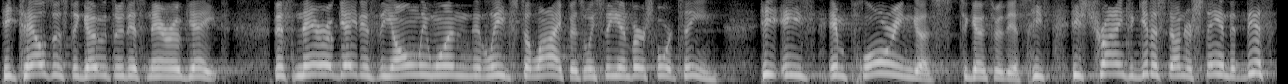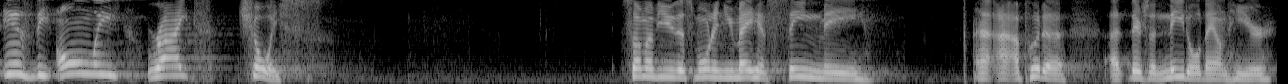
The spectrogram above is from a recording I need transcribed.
He tells us to go through this narrow gate. This narrow gate is the only one that leads to life, as we see in verse 14. He, he's imploring us to go through this. He's, he's trying to get us to understand that this is the only right choice. Some of you this morning, you may have seen me. I, I put a, a, there's a needle down here,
